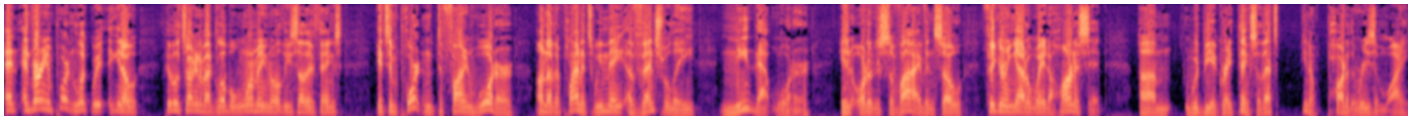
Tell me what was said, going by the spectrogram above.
and and very important. Look, we you know people are talking about global warming and all these other things. It's important to find water on other planets. We may eventually need that water in order to survive, and so figuring out a way to harness it um, would be a great thing. So that's you know part of the reason why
